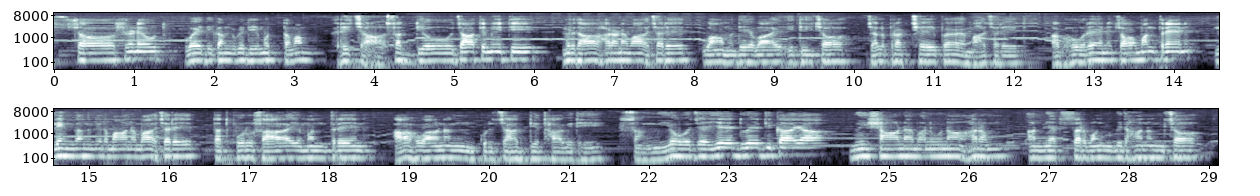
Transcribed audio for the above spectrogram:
शृणुत वैदिकं विधिमुत्तमं। ऋचा सद्यो जातिमिति मृदाहरणमाचरेत्। वामदेवाय इति च जलप्रक्षेपमाचरेत् अघोरेण च मन्त्रेण लिङ्गं निर्माणमाचरेत्। तत्पुरुषाय मन्त्रेण आह्वानं कुर्याद्यथा विधि। संयोजयेद्वेदिकाया मीशानमनुनाहरम् अन्यत् सर्वं विधानं च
